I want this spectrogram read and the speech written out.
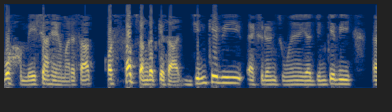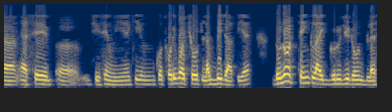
वो हमेशा है हमारे साथ और सब संगत के साथ जिनके भी एक्सीडेंट्स हुए हैं या जिनके भी आ, ऐसे चीज़ें हुई हैं कि उनको थोड़ी बहुत चोट लग भी जाती है। डू नॉट थिंक लाइक गुरु जी डोंट ब्लेस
